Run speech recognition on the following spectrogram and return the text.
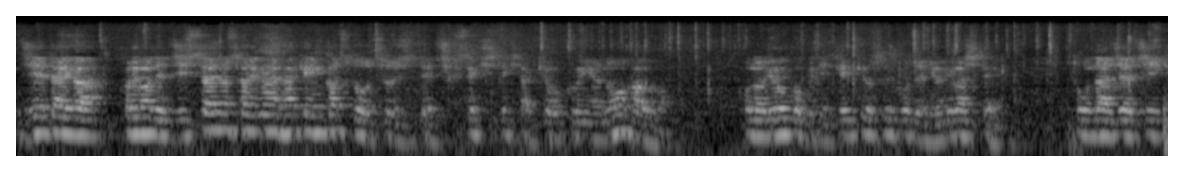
自衛隊がこれまで実際の災害派遣活動を通じて蓄積してきた教訓やノウハウをこの両国に提供することによりまして東南アジア地域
